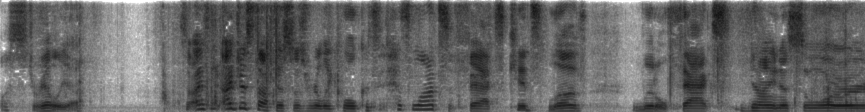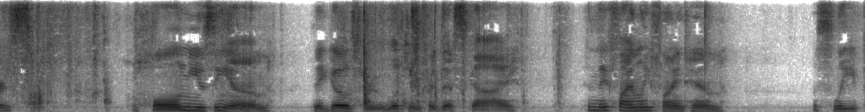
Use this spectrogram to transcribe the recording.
Australia. So I think I just thought this was really cool because it has lots of facts. Kids love little facts, dinosaurs, a whole museum. They go through looking for this guy, and they finally find him asleep.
